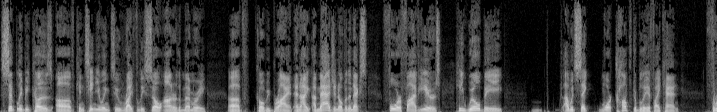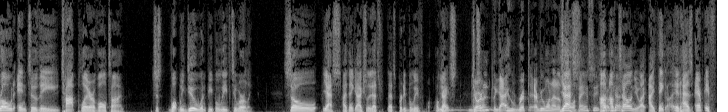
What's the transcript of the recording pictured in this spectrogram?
simply because of continuing to rightfully so honor the memory of Kobe Bryant. And I imagine over the next four or five years, he will be, I would say, more comfortably, if I can, thrown into the top player of all time. Just what we do when people leave too early. So yes, I think actually that's that's pretty believable. Okay, Jordan, the guy who ripped everyone out of yes, Hall of Fame speech. I'm, Okay. I'm telling you, I, I think it has if,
